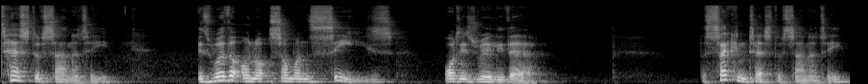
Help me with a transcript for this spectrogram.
test of sanity is whether or not someone sees what is really there. The second test of sanity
